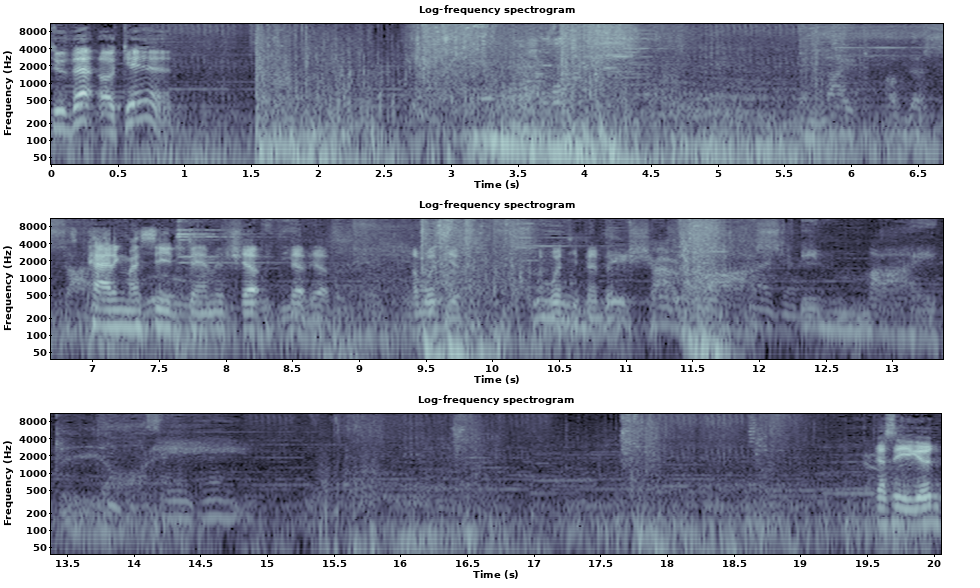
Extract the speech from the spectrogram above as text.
Do that again. Let's do that again. The light of the sun. Padding my siege damage. Yep, yep, yep. I'm with you. I'm with you, They Pimpin. shall pass in my glory. Jesse, you good?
